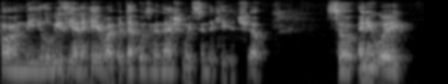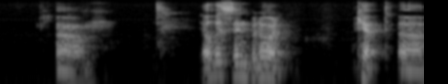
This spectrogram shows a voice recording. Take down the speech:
on the Louisiana Hayride, but that wasn't a nationally syndicated show. So anyway, um, Elvis and Bernard kept uh,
